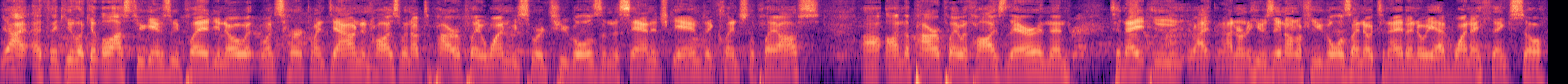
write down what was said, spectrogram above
Yeah, I think you look at the last two games we played, you know, once Herc went down and Hawes went up to power play one, we scored two goals in the Saanich game to clinch the playoffs uh, on the power play with Hawes there. And then tonight, he, I, I, don't know, he was in on a few goals, I know, tonight. I know he had one, I think. So,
